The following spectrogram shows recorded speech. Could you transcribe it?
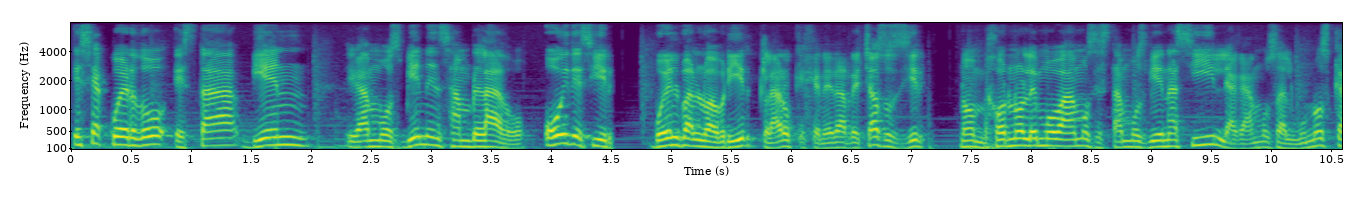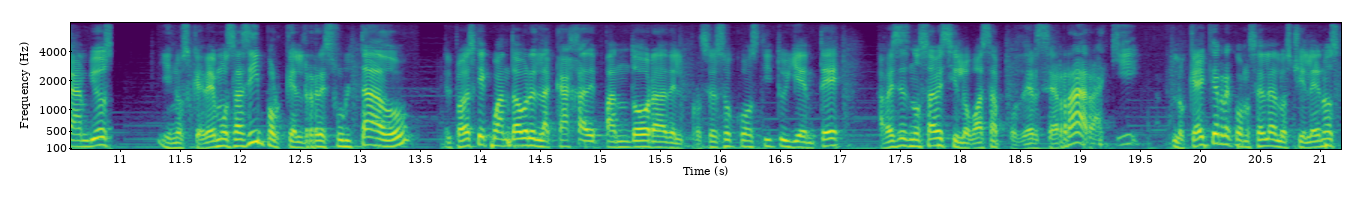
ese acuerdo está bien, digamos, bien ensamblado. Hoy decir, vuélvanlo a abrir, claro que genera rechazos, es decir, no, mejor no le movamos, estamos bien así, le hagamos algunos cambios y nos quedemos así, porque el resultado, el problema es que cuando abres la caja de Pandora del proceso constituyente, a veces no sabes si lo vas a poder cerrar. Aquí lo que hay que reconocerle a los chilenos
